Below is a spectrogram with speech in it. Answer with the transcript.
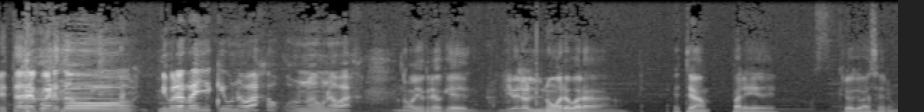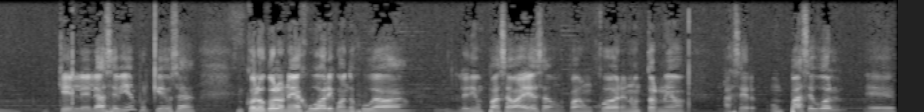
¿Está de acuerdo Nicolás Reyes que es una baja o no es una baja? No, yo creo que liberó el número para Esteban Paredes. Creo que va a ser un. que le, le hace bien porque, o sea, en Colo Colo no iba a jugar y cuando jugaba le dio un pase a Baeza para un jugador en un torneo hacer un pase gol eh,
